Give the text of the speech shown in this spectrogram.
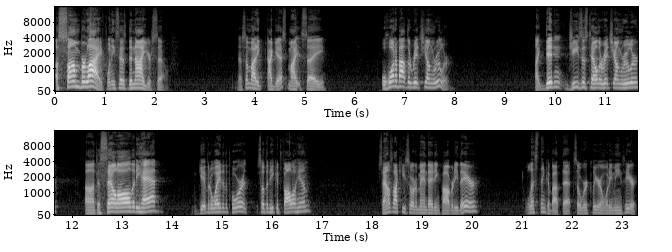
a somber life when he says deny yourself. Now, somebody, I guess, might say, well, what about the rich young ruler? Like, didn't Jesus tell the rich young ruler uh, to sell all that he had, give it away to the poor so that he could follow him? Sounds like he's sort of mandating poverty there. Well, let's think about that so we're clear on what he means here.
